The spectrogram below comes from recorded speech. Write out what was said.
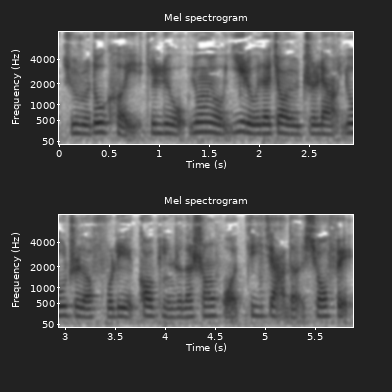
居住都可以。第六，拥有一流的教育质量、优质的福利、高品质的生活、低价的消费。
